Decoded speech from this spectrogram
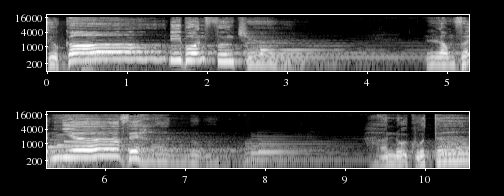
dù có đi bốn phương trời lòng vẫn nhớ về hà nội hà nội của ta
